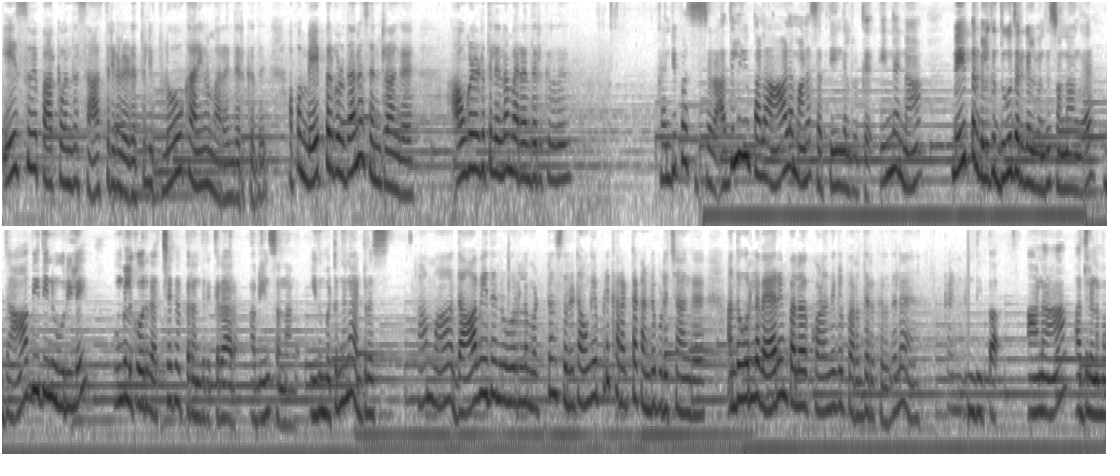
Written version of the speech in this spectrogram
இயேசுவை பார்க்க வந்த சாஸ்திரிகள் இடத்தில் இவ்வளோ காரியங்கள் மறைந்திருக்குது. அப்போ மேய்ப்பர்கள் தானே சென்றாங்க. அவங்களிடத்தில் என்ன மறைந்திருக்குது கண்டிப்பாக சிஸ்டர் அதுலேயும் பல ஆழமான சத்தியங்கள் இருக்குது என்னென்னா மேய்ப்பர்களுக்கு தூதர்கள் வந்து சொன்னாங்க தாவீதின் ஊரிலே உங்களுக்கு ஒரு ரட்சகர் பிறந்திருக்கிறார் அப்படின்னு சொன்னாங்க. இது மட்டும்தானே அட்ரஸ் ஆமாம் தாவீதன் ஊரில் மட்டும் சொல்லிட்டு அவங்க எப்படி கரெக்டாக கண்டுபிடிச்சாங்க? அந்த ஊரில் வேறையும் பல குழந்தைகள் பிறந்திருக்கிறதுல? கண்டிப்பாக ஆனால் அதில் நம்ம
